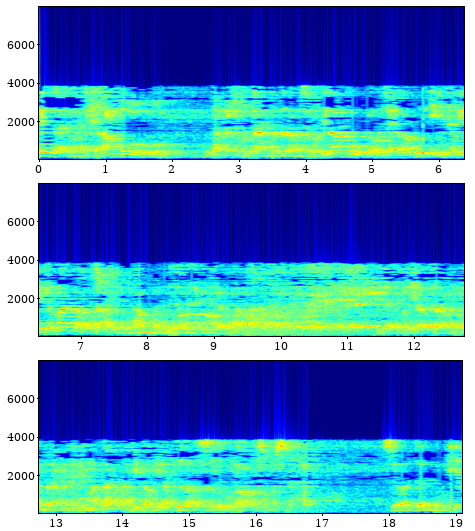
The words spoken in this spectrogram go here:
Tidak ada Bukan Rasulullah berdalam seperti lampu. Kalau saya lampu ini menyakitkan mata. Cahaya Muhammad tidak menyakitkan mata. Tidak melihat terang benderang di mata, tapi terlihat jelas seluruh alam semesta. Sirajan Munir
